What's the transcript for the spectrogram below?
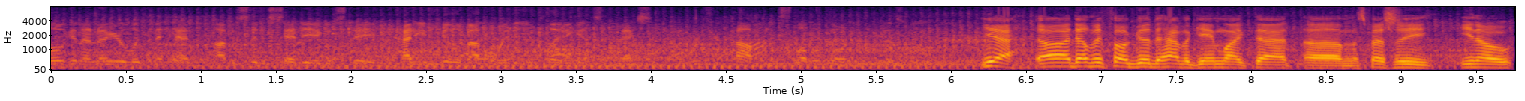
Logan, I know you're looking ahead, obviously, to San Diego State. How do you feel about the way that you played against Mexico? What's your confidence level going into this week? Yeah, uh, it definitely felt good to have a game like that. Um, especially, you know,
